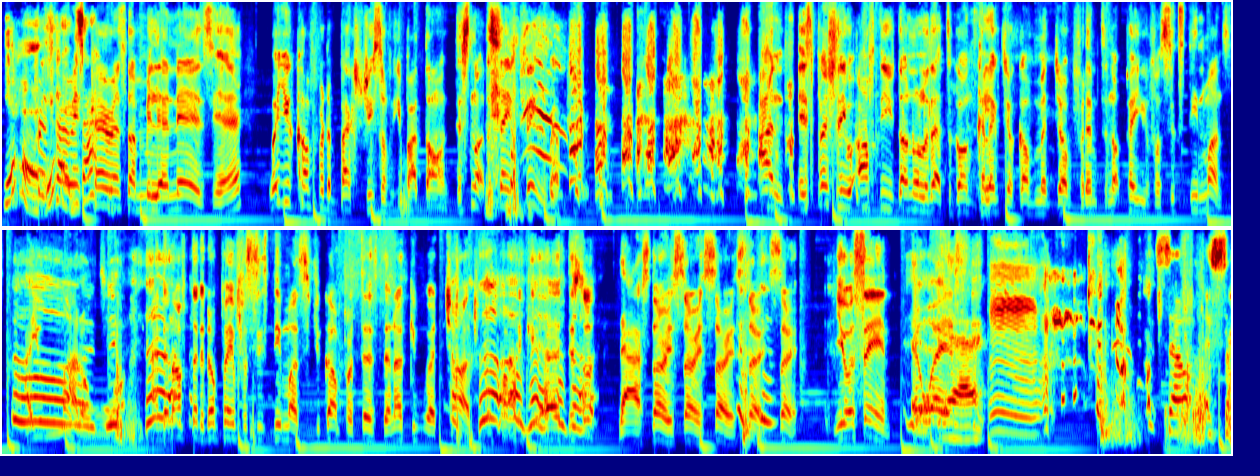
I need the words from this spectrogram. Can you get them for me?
yeah, Prince yeah, Harry's exactly. parents are millionaires, yeah? Where you come from the back streets of Ibadan, that's not the same thing, bro. and especially after you've done all of that to go and collect your government job for them to not pay you for 16 months. Are you mad or what? And then after they don't pay you for 16 months, if you can't protest, then I'll give you a charge. For public, uh, this one- nah, sorry, sorry, sorry, sorry, sorry. You were saying NYSC. Yeah. Mm. so so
